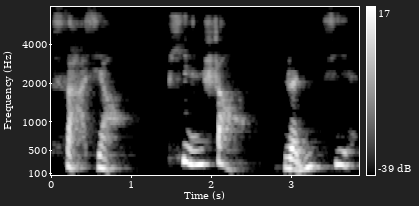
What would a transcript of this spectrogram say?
洒向天上。人间。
